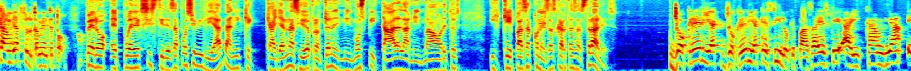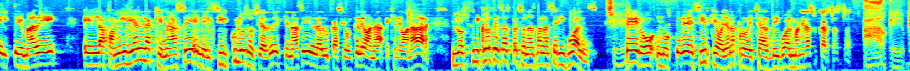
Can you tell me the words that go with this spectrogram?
cambia absolutamente todo. Pero eh, puede existir esa posibilidad, Dani, que, que hayan nacido de pronto en el mismo hospital a la misma hora. Entonces, ¿y qué pasa con esas cartas astrales? Yo creería, yo creería que sí. Lo que pasa es que ahí cambia el tema de en la familia en la que nace, en el círculo social en el que nace y en la educación que le van a, que le van a dar. Los ciclos de esas personas van a ser iguales, Sí. pero no quiere decir que vayan a aprovechar de igual manera su carta astral. Ah, ok, ok,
